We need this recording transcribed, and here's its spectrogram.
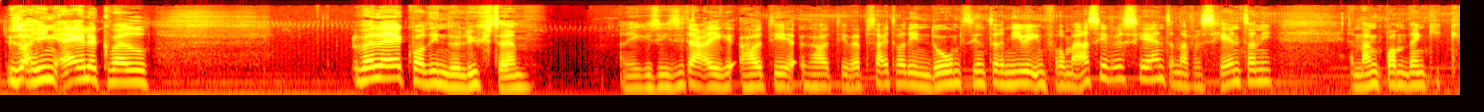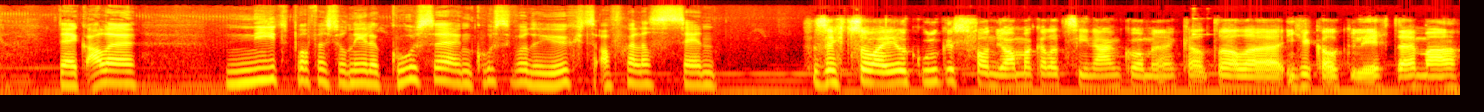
Dus dat ging eigenlijk wel, wel eigenlijk wat in de lucht. Hè. Je ziet daar, je houdt, die, houdt die website wat in doom sinds er nieuwe informatie verschijnt. En dat verschijnt dan niet. En dan kwam denk ik dat alle niet-professionele koersen en koersen voor de jeugd afgelast zijn. Ze zegt zo wat heel koeltjes van ja, maar ik had het zien aankomen. Ik had het al uh, ingecalculeerd. Hè, maar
